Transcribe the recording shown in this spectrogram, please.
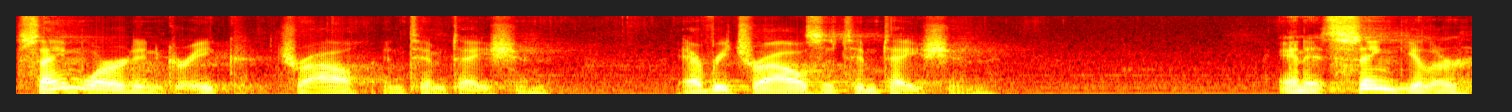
same word in Greek, trial and temptation. Every trial is a temptation. And it's singular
